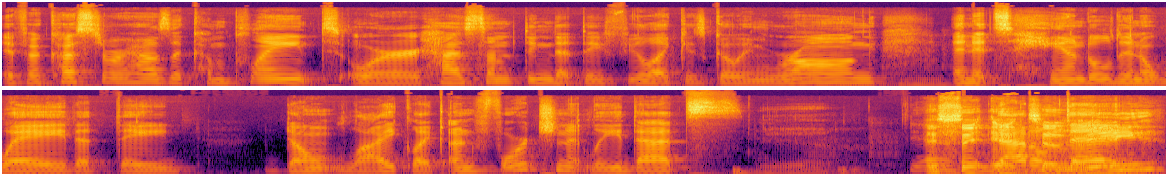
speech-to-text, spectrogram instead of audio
if a customer has a complaint or has something that they feel like is going wrong mm. and it's handled in a way that they don't like like unfortunately that's It's it, that'll to that- me.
